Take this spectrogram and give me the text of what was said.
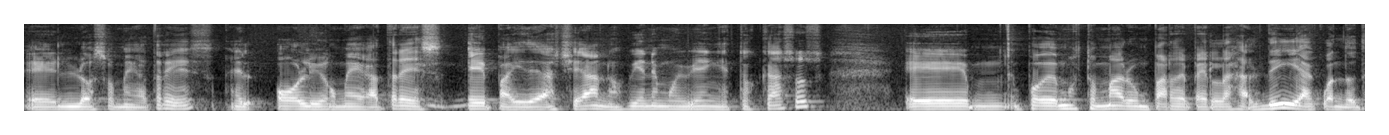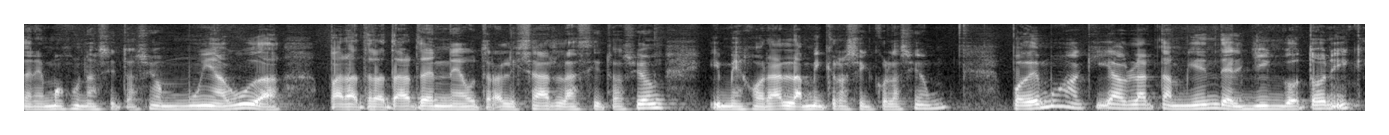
eh, los omega 3, el óleo omega 3, EPA y DHA nos viene muy bien en estos casos. Eh, podemos tomar un par de perlas al día cuando tenemos una situación muy aguda para tratar de neutralizar la situación y mejorar la microcirculación. Podemos aquí hablar también del Jingo Tonic,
